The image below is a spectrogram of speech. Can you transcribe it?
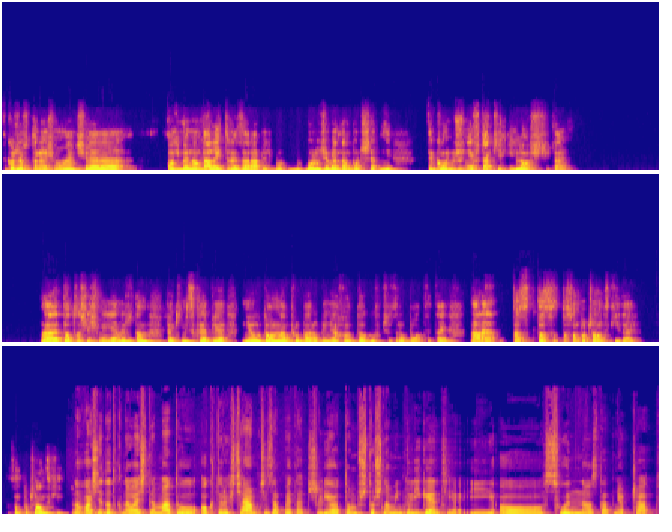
tylko że w którymś momencie oni będą dalej tyle zarabiać, bo, bo ludzie będą potrzebni, tylko już nie w takiej ilości, tak? No ale to, co się śmiejemy, że tam w jakimś sklepie nieudolna próba robienia hot dogów przez roboty, tak? No ale to, to, to są początki, tak? To są początki. No właśnie dotknąłeś tematu, o który chciałam Cię zapytać, czyli o tą sztuczną inteligencję i o słynny ostatnio czat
